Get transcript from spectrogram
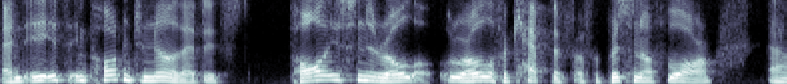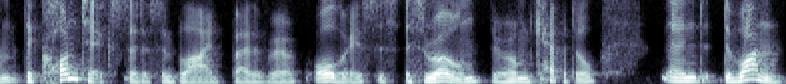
And it's important to know that it's Paul is in the role role of a captive, of a prisoner of war. Um, the context that is implied by the verb always is, is Rome, the Roman capital, and the one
